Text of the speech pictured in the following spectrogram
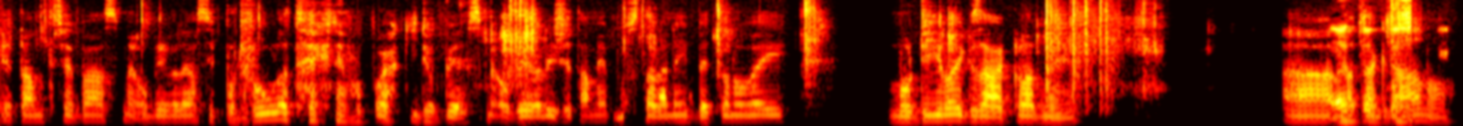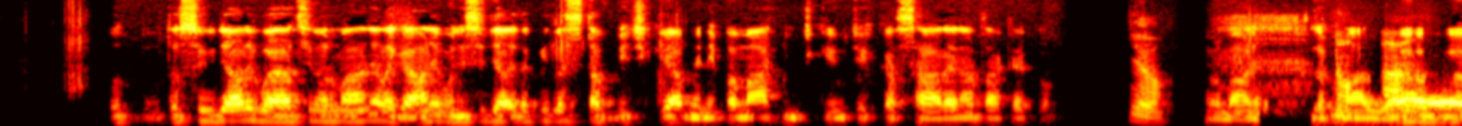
je tam třeba, jsme objevili asi po dvou letech nebo po jaký době, jsme objevili, že tam je postavený betonový modílek základny a, Ale a to- tak dále. No. To, to si udělali vojáci normálně legálně, oni si dělali takovýhle stavbičky a mini památníčky u těch kasáren a tak jako Jo, normálně. No a-.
